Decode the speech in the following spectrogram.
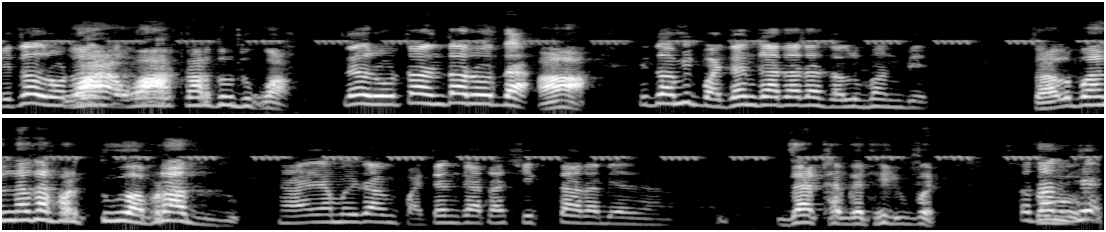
એ તો રોતા વાહ કરતો તું કોક એટલે રોતા નતા રોતા. હા. એ તો અમે ભજન ગાતા હતા ચલુપાન બે. ચાલુ ના નતા પણ તું અભડા દીધું હા એમ એટલે અમે ભજન ગાતા શીખતા હતા બે જણા. જા ઠગથી ઉપર. તો તને તું ફે-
